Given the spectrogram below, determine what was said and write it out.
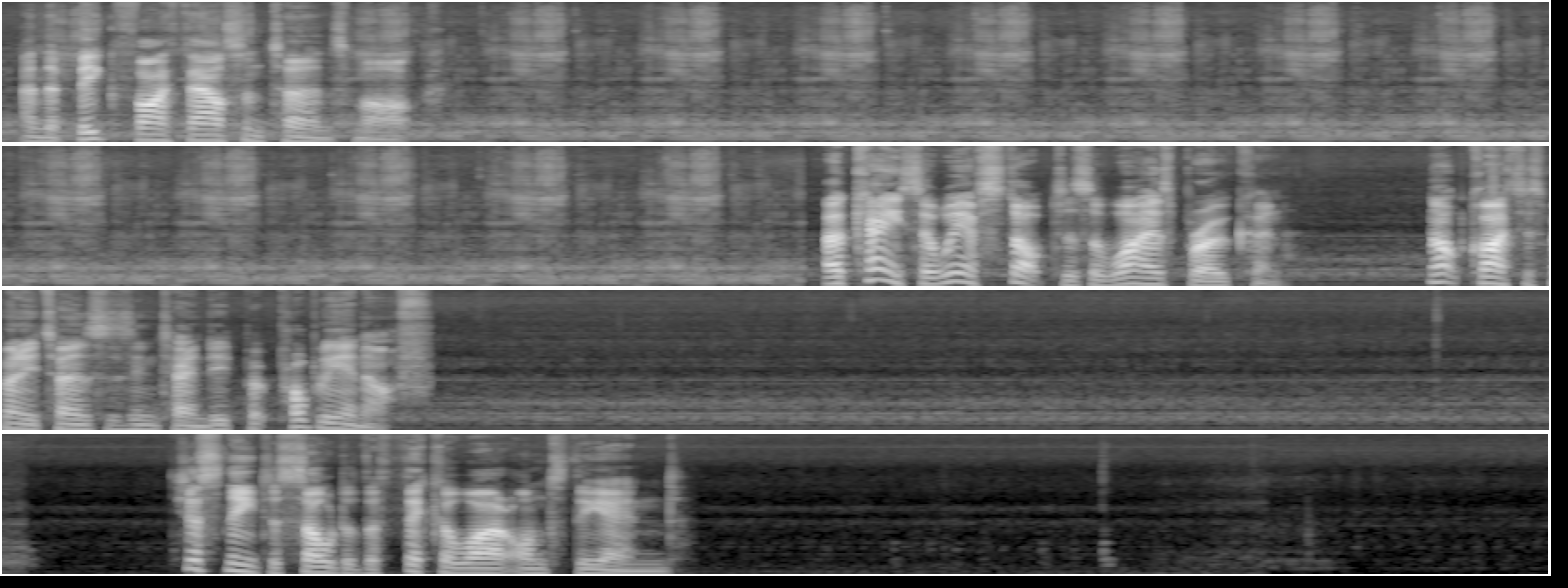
And the big 5,000 turns mark. Okay, so we have stopped as the wire's broken. Not quite as many turns as intended, but probably enough. Just need to solder the thicker wire onto the end.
